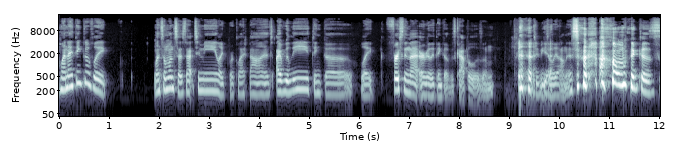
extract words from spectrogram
when I think of like when someone says that to me, like work life balance, I really think of like first thing that I really think of is capitalism to be yeah. totally honest. um, because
